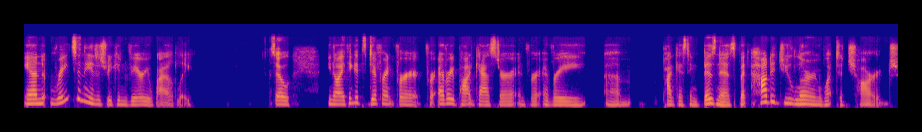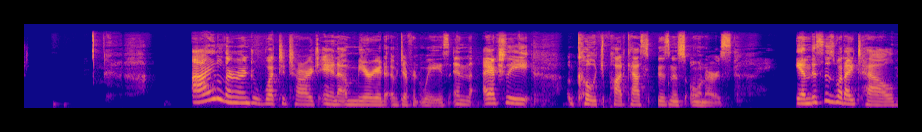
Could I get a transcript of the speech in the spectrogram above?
And rates in the industry can vary wildly. So, you know, I think it's different for for every podcaster and for every um, podcasting business. But how did you learn what to charge? I learned what to charge in a myriad of different ways, and I actually coach podcast business owners. And this is what I tell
